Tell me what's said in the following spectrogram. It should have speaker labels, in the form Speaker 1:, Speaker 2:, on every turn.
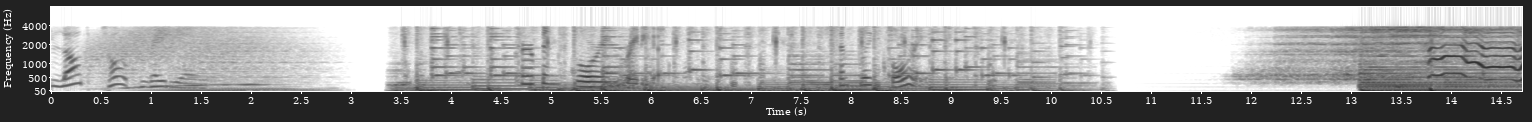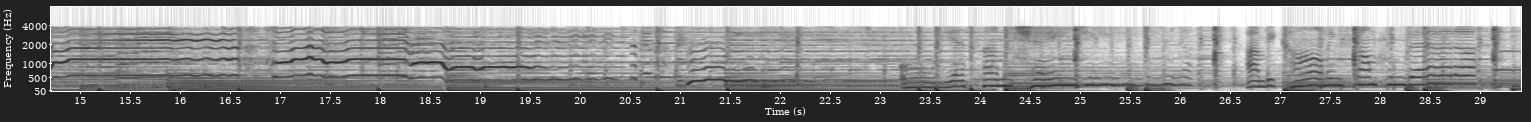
Speaker 1: Blog Talk Radio.
Speaker 2: Urban Glory Radio. Simply Glory.
Speaker 3: Oh, I'm changing. I'm becoming something better.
